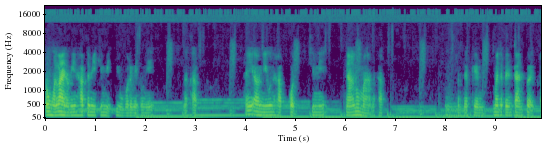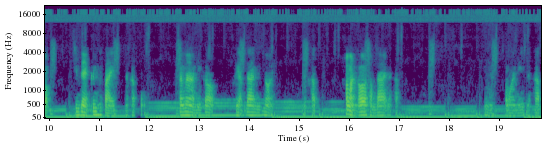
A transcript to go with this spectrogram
ตรงหัวไหล่ตรงนี้นะครับ จะมีกิมมิคอยู่บริเวณตรงนี้นะครับ ให้เอานิ้วนะครับ กดชิ้นนี้ง้างลงมานะครับ มันจะเป็นมันจะเป็นการเปิดกรอบชิ้นแดงขึ้นขึ้นไปนะครับผมข้างหน้านี้ก็ขยับได้นิดหน่อยนะครับข้างหลังก็ทำได้นะครับประมาณนี้นะครับ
